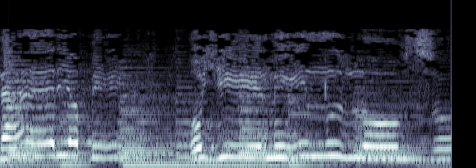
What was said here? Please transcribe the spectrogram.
När jag ber och ger min love so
